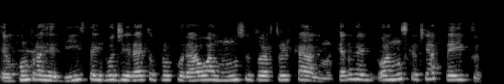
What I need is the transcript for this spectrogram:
eu compro a revista e vou direto procurar o anúncio do Arthur Kalimann, que era o anúncio que eu tinha feito.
